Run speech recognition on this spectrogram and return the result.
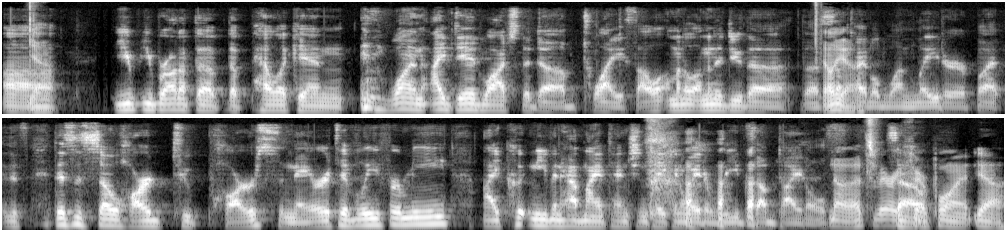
Uh, Yeah. You you brought up the the Pelican one. I did watch the dub twice. I'll, I'm gonna I'm gonna do the the Hell yeah. subtitled one later. But it's, this is so hard to parse narratively for me. I couldn't even have my attention taken away to read subtitles. No, that's a very So- fair point. Yeah.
